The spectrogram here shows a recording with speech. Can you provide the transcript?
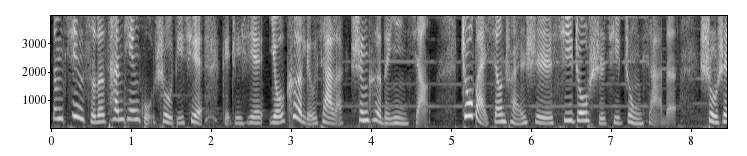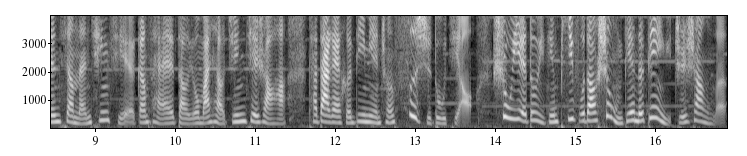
那么晋祠的参天古树的确给这些游客留下了深刻的印象。周柏相传是西周时期种下的，树身向南倾斜。刚才导游马小军介绍哈，它大概和地面呈四十度角，树叶都已经披。浮到圣母殿的殿宇之上了。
